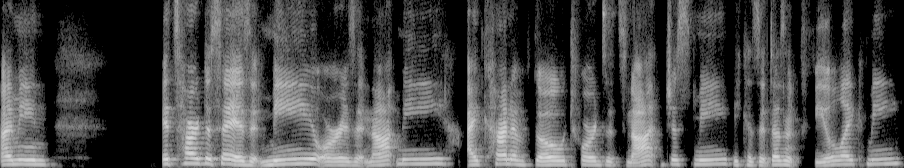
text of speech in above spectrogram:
I mean, it's hard to say, is it me or is it not me? I kind of go towards it's not just me because it doesn't feel like me.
